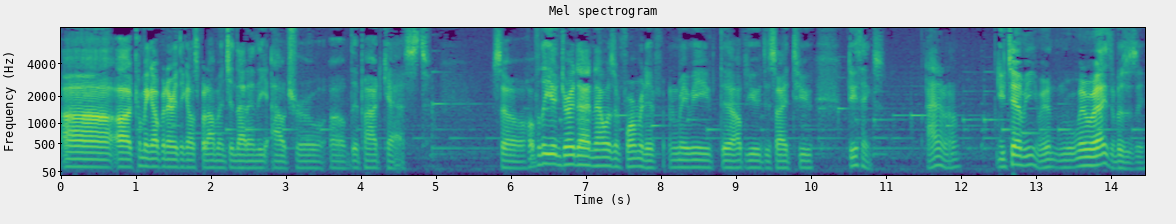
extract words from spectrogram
uh, uh, coming up and everything else, but I'll mention that in the outro of the podcast. So hopefully you enjoyed that and that was informative and maybe to help you decide to do things. I don't know. You tell me. What, what I supposed to say?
